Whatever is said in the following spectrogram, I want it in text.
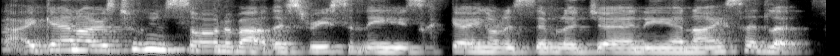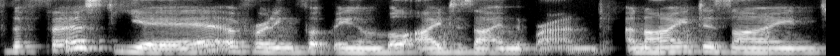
again, I was talking to someone about this recently who's going on a similar journey, and I said, look, for the first year of running Fuck Being Humble, I designed the brand, and I designed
